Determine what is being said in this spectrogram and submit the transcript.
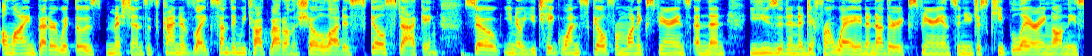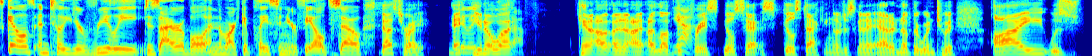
align better with those missions. It's kind of like something we talk about on the show a lot is skill stacking. So, you know, you take one skill from one experience experience and then you use it in a different way in another experience and you just keep layering on these skills until you're really desirable in the marketplace in your field. So that's right. Really and you know what? Stuff. Can I, I love the yeah. phrase skill skill stacking. I'm just going to add another one to it. I was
